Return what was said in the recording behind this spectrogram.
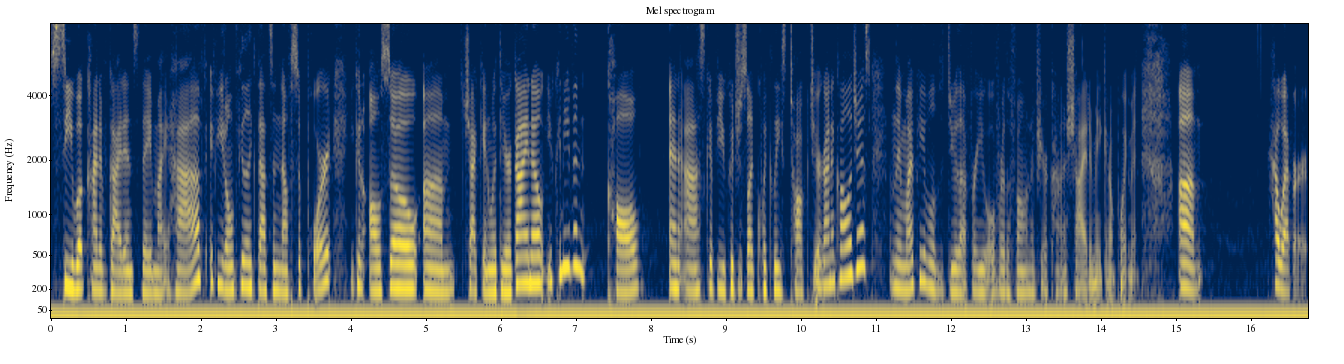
see what kind of guidance they might have. If you don't feel like that's enough support, you can also um, check in with your gyno. You can even call and ask if you could just like quickly talk to your gynecologist, and they might be able to do that for you over the phone if you're kind of shy to make an appointment. Um, however,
